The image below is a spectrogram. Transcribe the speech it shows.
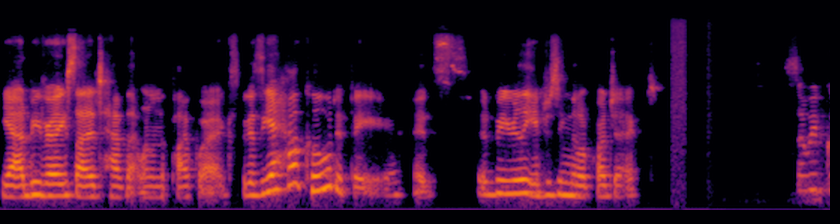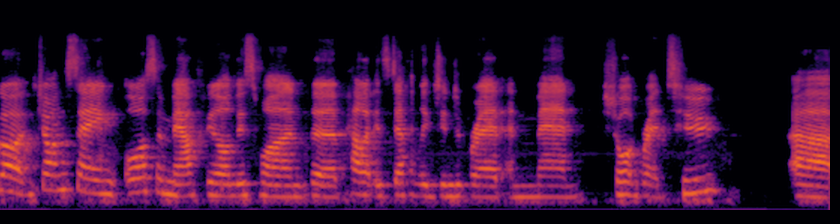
yeah, I'd be very excited to have that one in the pipeworks because yeah, how cool would it be? It's it'd be a really interesting little project. So we've got John saying awesome mouthfeel on this one. The palate is definitely gingerbread and man shortbread too. Uh,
